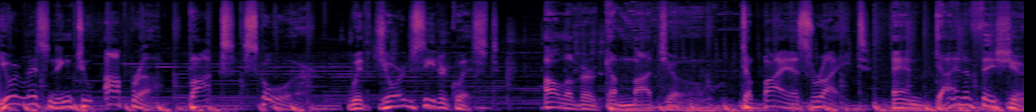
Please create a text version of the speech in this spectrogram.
You're listening to Opera Box Score with George Cedarquist, Oliver Camacho, Tobias Wright, and Dinah Fisher.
